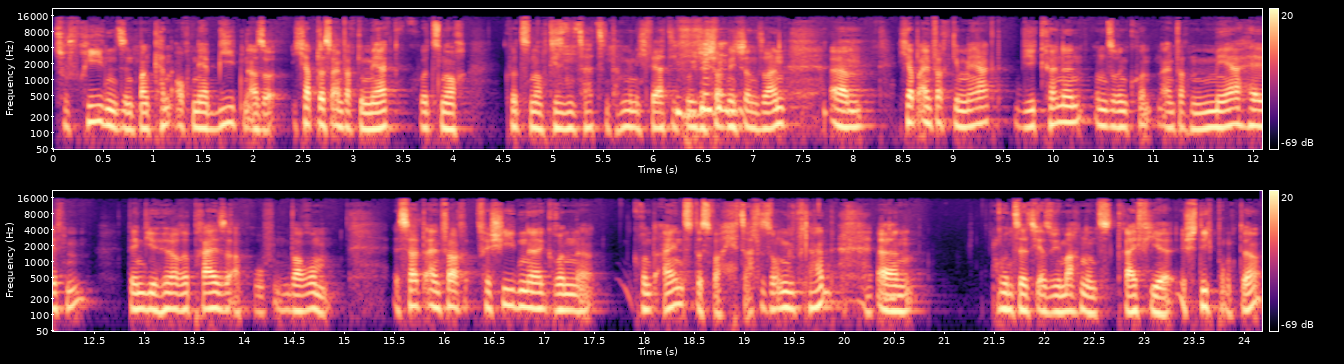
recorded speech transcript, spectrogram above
zufrieden sind. Man kann auch mehr bieten. Also ich habe das einfach gemerkt, kurz noch, kurz noch diesen Satz und dann bin ich fertig, wo ich schaut nicht schon so an. Ähm, ich habe einfach gemerkt, wir können unseren Kunden einfach mehr helfen, wenn wir höhere Preise abrufen. Warum? Es hat einfach verschiedene Gründe. Grund eins, das war jetzt alles so ungeplant. Ähm, grundsätzlich, also wir machen uns drei, vier Stichpunkte,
